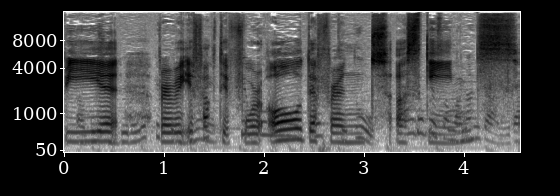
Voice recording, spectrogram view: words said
be very effective for all different uh, skins.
